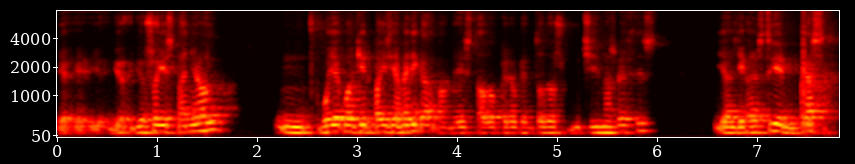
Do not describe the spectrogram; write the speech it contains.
Yo, soy español, mm, voy a cualquier país de América, donde he estado creo que en todos muchísimas veces, y al llegar estoy en mi casa.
